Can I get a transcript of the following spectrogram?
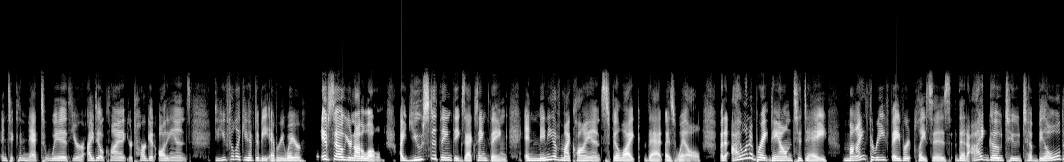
and to connect with your ideal client, your target audience? Do you feel like you have to be everywhere? If so, you're not alone. I used to think the exact same thing, and many of my clients feel like that as well. But I want to break down today my three favorite places that I go to to build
